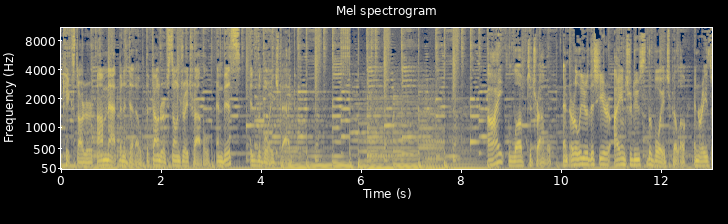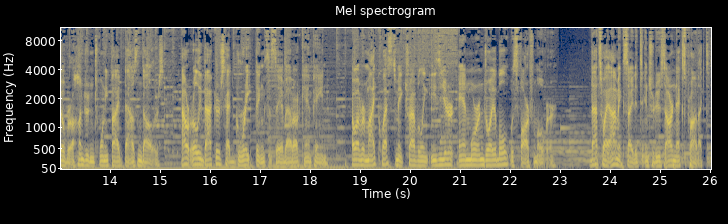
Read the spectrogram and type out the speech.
Hi Kickstarter, I'm Matt Benedetto, the founder of Sondre Travel, and this is the Voyage Bag. I love to travel, and earlier this year I introduced the Voyage Pillow and raised over $125,000. Our early backers had great things to say about our campaign. However, my quest to make traveling easier and more enjoyable was far from over. That's why I'm excited to introduce our next product,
